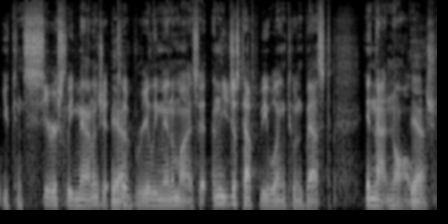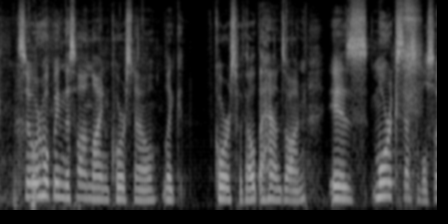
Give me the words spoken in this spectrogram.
you can seriously manage it Yeah. to really minimize it. And you just have to be willing to invest in that knowledge. So we're hoping this online course now, like course without the hands-on, is more accessible. So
